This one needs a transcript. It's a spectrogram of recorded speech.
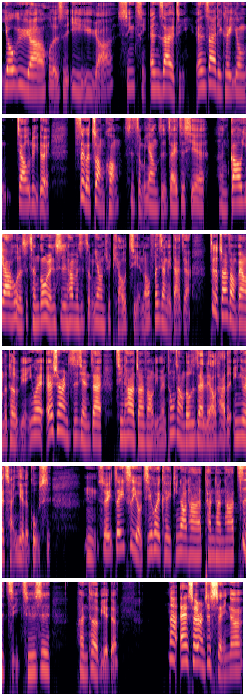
忧郁啊，或者是抑郁啊，心情 anxiety，anxiety 可以用焦虑，对，这个状况是怎么样子，在这些很高压或者是成功人士，他们是怎么样去调节，然后分享给大家。这个专访非常的特别，因为 Asheran 之前在其他的专访里面，通常都是在聊他的音乐产业的故事，嗯，所以这一次有机会可以听到他谈谈他自己，其实是。很特别的，那 Ed Sheeran 是谁呢？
